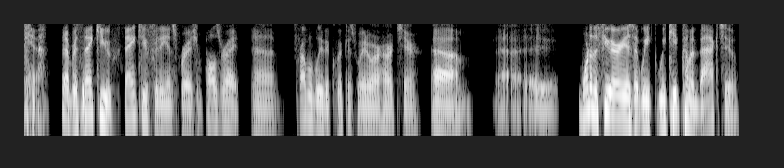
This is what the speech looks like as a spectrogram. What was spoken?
Yeah, Deborah, thank you. Thank you for the inspiration. Paul's right. Uh, probably the quickest way to our hearts here. Um, uh, one of the few areas that we, we keep coming back to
